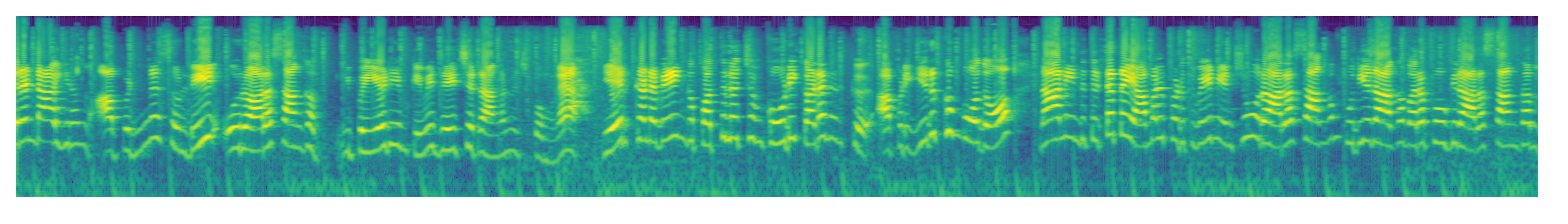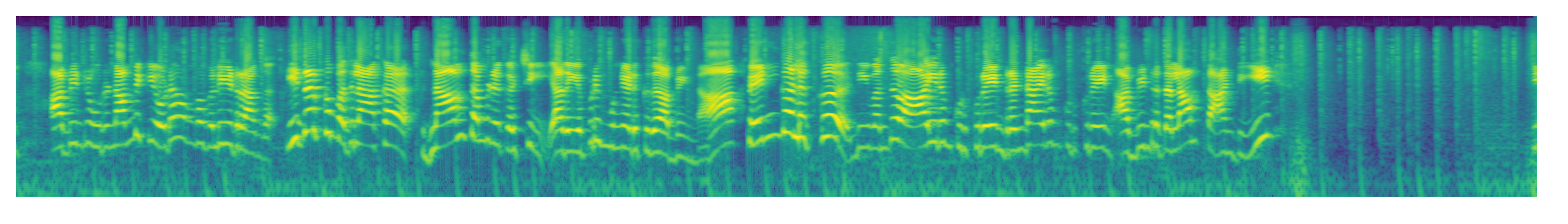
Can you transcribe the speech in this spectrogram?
இரண்டாயிரம் அப்படின்னு சொல்லி ஒரு அரசாங்கம் இப்ப ஏடிஎம்கேவே ஜெயிச்சிடுறாங்கன்னு வச்சுக்கோங்களேன். ஏற்கனவே இங்க பத்து லட்சம் கோடி கடன் இருக்கு. அப்படி இருக்கும் போதும் நான் இந்த திட்டத்தை அமல்படுத்துவேன் என்று ஒரு அரசாங்கம் புதியதாக வரப்போகிற அரசாங்கம் அப்படின்ற ஒரு நம்பிக்கையோட அவங்க வெளியிடுறாங்க. இதற்கு பதிலாக நாம் தமிழர் கட்சி அதை எப்படி முன்னெடுக்குது அப்படின்னா பெண்களுக்கு நீ வந்து ஆயிரம் கொடுக்குறேன் ரெண்டாயிரம் கொடுக்குறேன் அப்படின்றதெல்லாம் தாண்டி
